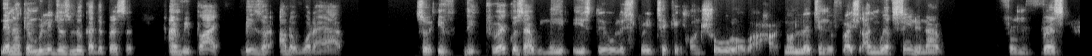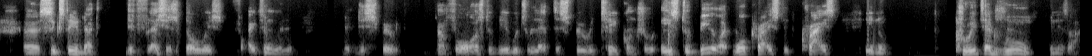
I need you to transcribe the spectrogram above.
Then I can really just look at the person and reply based on out of what I have. So if the prerequisite we need is the Holy Spirit taking control of our heart, not letting the flesh, and we have seen it now from verse uh, 16 that the flesh is always fighting with the, the spirit. And for us to be able to let the Spirit take control is to be like what Christ did. Christ, you know, created room in his heart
